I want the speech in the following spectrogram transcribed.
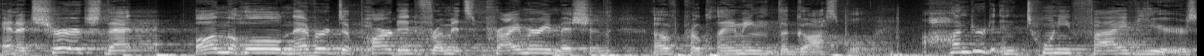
And a church that, on the whole, never departed from its primary mission of proclaiming the gospel. 125 years,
